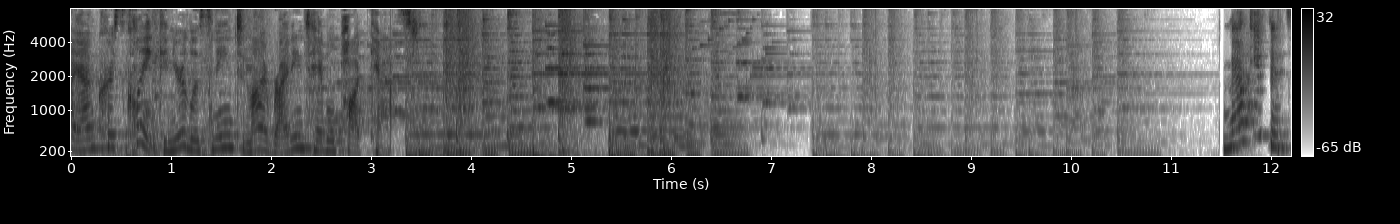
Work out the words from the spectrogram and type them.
Hi, I'm Chris Klink, and you're listening to my Writing Table podcast.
